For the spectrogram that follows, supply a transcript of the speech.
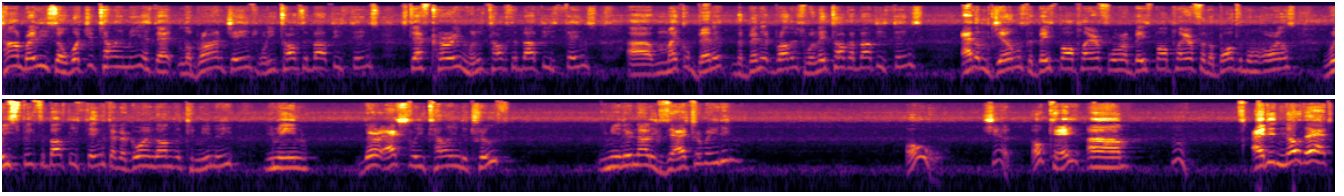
Tom Brady. So what you're telling me is that LeBron James, when he talks about these things, Steph Curry, when he talks about these things, uh, Michael Bennett, the Bennett brothers, when they talk about these things, Adam Jones, the baseball player, former baseball player for the Baltimore Orioles, when he speaks about these things that are going on in the community, you mean they're actually telling the truth? You mean they're not exaggerating? Oh, shit. Okay. Um, hmm. I didn't know that.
